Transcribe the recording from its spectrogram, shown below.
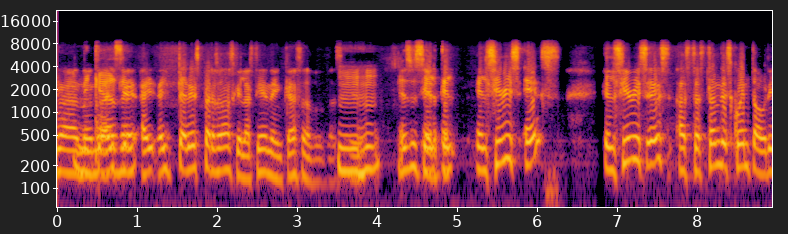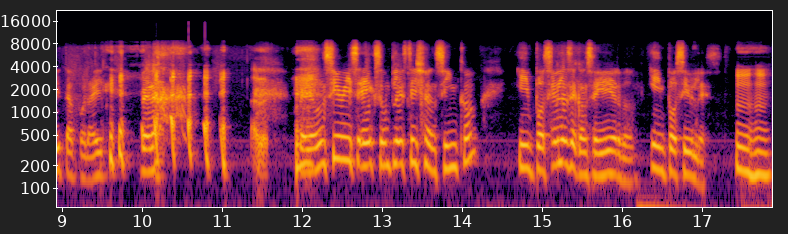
No, no, Ni no, qué hay, hacen. que- hay- hay tres personas que las tienen en casa. así Ujú, Eso es cierto. el- el Series S, el Series S hasta está en descuento ahorita por ahí. Pero, pero un Series X, un PlayStation 5, imposibles de conseguir, dude, imposibles. Ujú.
